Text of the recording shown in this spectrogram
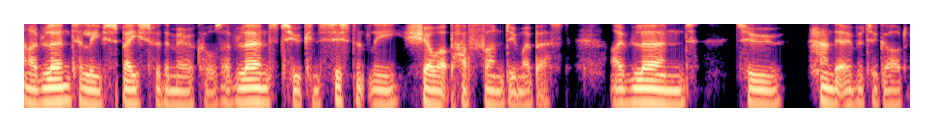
And I've learned to leave space for the miracles. I've learned to consistently show up, have fun, do my best. I've learned to hand it over to God,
